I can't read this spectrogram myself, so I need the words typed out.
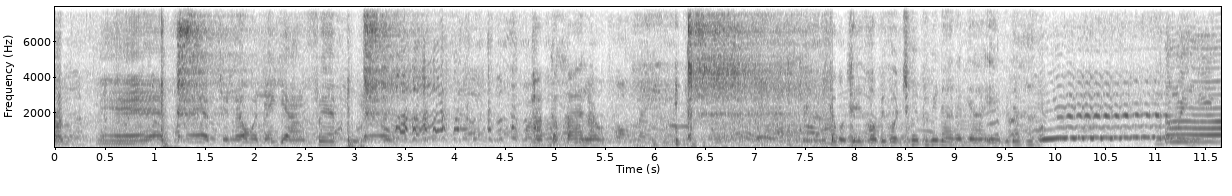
กันแหมแฟบชนะวันนี้ยางแฟบอยู่แล้วพับกลับบ้านแล้วกระบอกเชนขอเป็นคนช่วยพระพินารัญญาเองด้วยนะคะทำไมหิว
